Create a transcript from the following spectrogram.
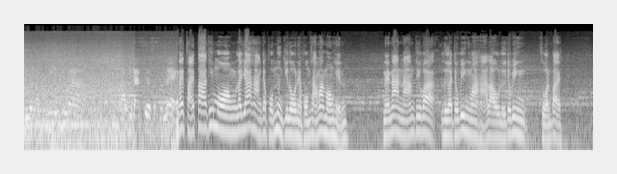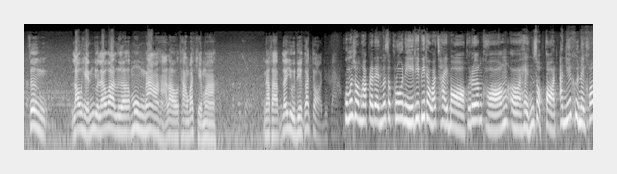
เรือเราที่ที่ว่าอ่ามีการเจอศพคนแรกในสายตาที่มองระยะห่างจากผม 1 กิโลเนี่ยผมสามารถมองเห็น ในน่านน้ำที่ว่าเรือจะวิ่งมาหาเราหรือจะวิ่งสวนไป ซึ่งเราเห็นอยู่แล้วว่าเรือมุ่งหน้ามาหาเราทางวัดเขมานะครับ แล้วอยู่ดีก็จอดอยู่กลาง คุณผู้ชมครับประเด็นเมื่อสักครู่นี้ที่พี่ธวัชชัยบอกเรื่องของเออเห็นศพก่อน อันนี้คือในข้อ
